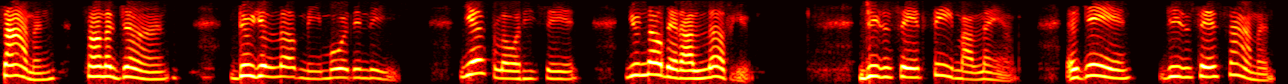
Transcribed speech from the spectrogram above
Simon, son of John, do you love me more than these? Yes, Lord, he said. You know that I love you. Jesus said, feed my lambs. Again, Jesus said, Simon,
